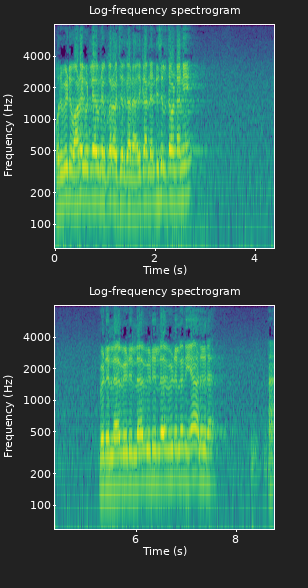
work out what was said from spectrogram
ஒரு வீடு வாடகை வீட்டுல உன்னை உட்கார வச்சிருக்காரு. அதுக்காக நன்றி செலுத்த வேண்டாம் நீ. வீடு இல்ல வீடு இல்ல வீடு இல்ல வீடு இல்ல நீ ஏன் அழுகுற? ஆ?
